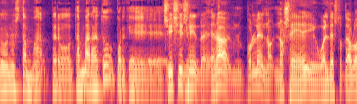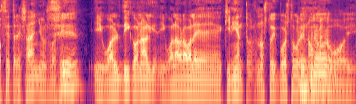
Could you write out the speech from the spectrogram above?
No, no es tan mal, pero tan barato porque... Sí, sí, sí, era, ponle, no, no sé, igual de esto te hablo hace tres años o así. Sí. Igual di con alguien, igual ahora vale 500, no estoy puesto porque Yo no me lo voy.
